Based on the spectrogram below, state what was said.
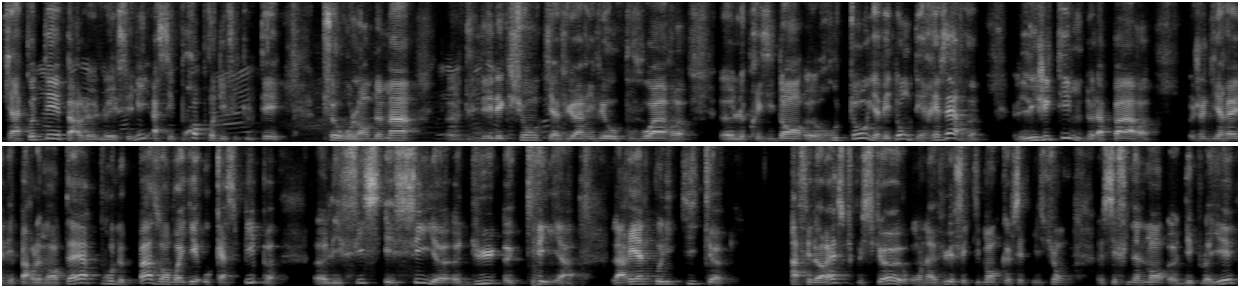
bien coté par le, FMI, a ses propres difficultés. Au lendemain euh, d'une élection qui a vu arriver au pouvoir euh, le président Ruto, il y avait donc des réserves légitimes de la part, je dirais, des parlementaires pour ne pas envoyer au casse-pipe les fils et filles du Kenya. La réelle politique a fait le reste, puisque on a vu effectivement que cette mission euh, s'est finalement euh, déployée.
